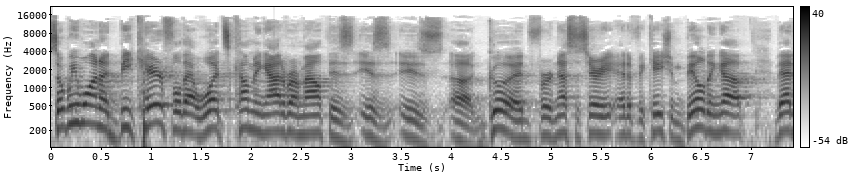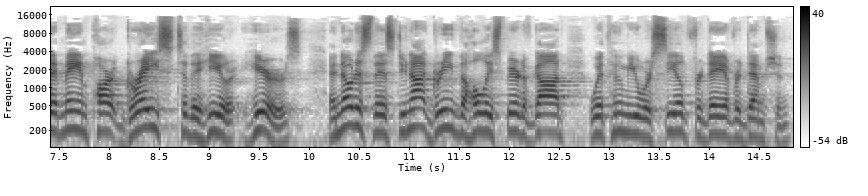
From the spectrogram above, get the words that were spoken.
So we want to be careful that what's coming out of our mouth is, is, is uh, good for necessary edification, building up, that it may impart grace to the hear- hearers. And notice this do not grieve the Holy Spirit of God with whom you were sealed for day of redemption.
